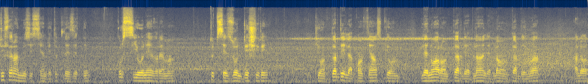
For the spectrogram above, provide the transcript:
différents musiciens de toutes les ethnies pour sillonner vraiment toutes ces zones déchirées qui ont perdu la confiance, qui les Noirs ont peur des Blancs, les Blancs ont peur des Noirs. Alors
